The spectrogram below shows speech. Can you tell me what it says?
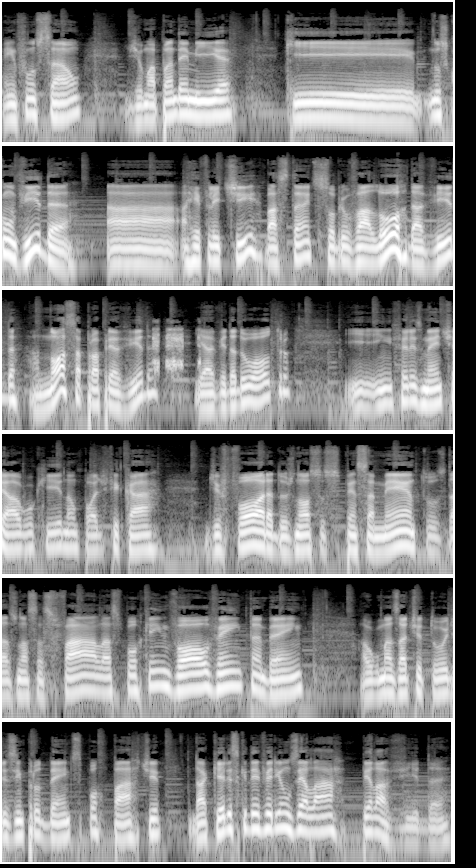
em função de uma pandemia que nos convida a, a, refletir bastante sobre o valor da vida, a nossa própria vida e a vida do outro, e infelizmente é algo que não pode ficar de fora dos nossos pensamentos, das nossas falas, porque envolvem também algumas atitudes imprudentes por parte daqueles que deveriam zelar pela vida.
